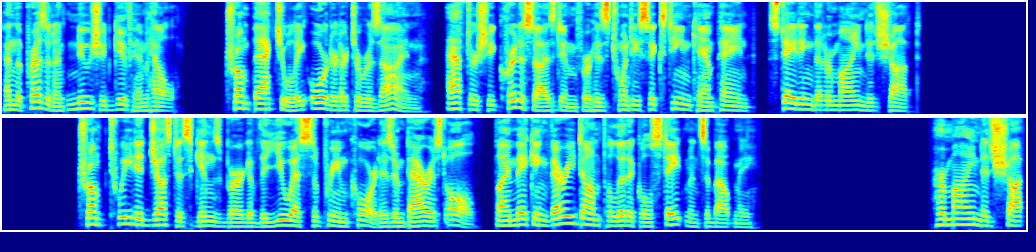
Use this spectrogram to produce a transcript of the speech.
and the president knew she'd give him hell. Trump actually ordered her to resign after she criticized him for his 2016 campaign, stating that her mind is shot. Trump tweeted Justice Ginsburg of the U.S. Supreme Court has embarrassed all by making very dumb political statements about me. Her mind is shot,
